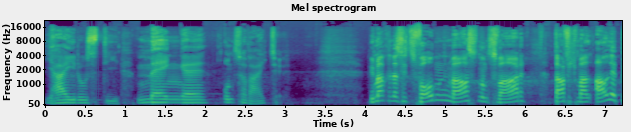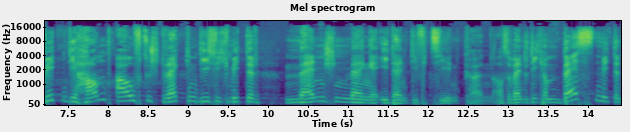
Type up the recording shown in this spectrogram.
Jairus, die Menge und so weiter. Wir machen das jetzt folgendermaßen und zwar darf ich mal alle bitten, die Hand aufzustrecken, die sich mit der Menschenmenge identifizieren können. Also wenn du dich am besten mit der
